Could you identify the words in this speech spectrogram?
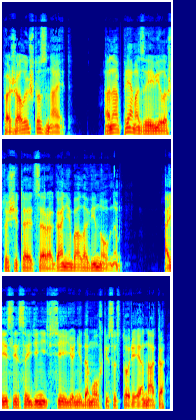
Пожалуй, что знает. Она прямо заявила, что считает сэра Ганнибала виновным. А если соединить все ее недомолвки с историей Анака –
